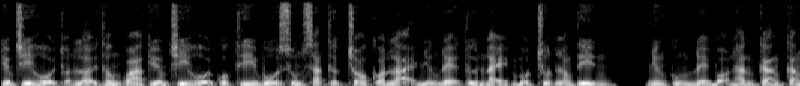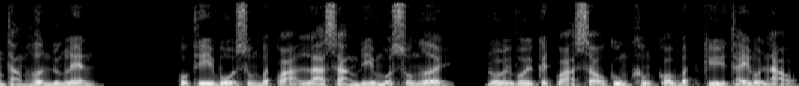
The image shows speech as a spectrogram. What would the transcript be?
kiếm tri hội thuận lợi thông qua kiếm tri hội cuộc thi bổ sung xác thực cho còn lại những đệ tử này một chút lòng tin nhưng cũng để bọn hắn càng căng thẳng hơn đứng lên cuộc thi bổ sung bất quá là sàng đi một số người đối với kết quả sau cùng không có bất kỳ thay đổi nào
